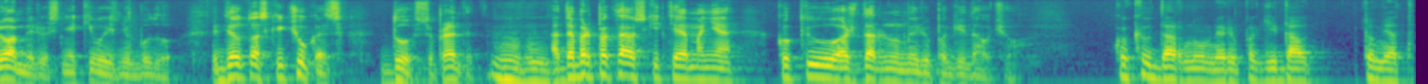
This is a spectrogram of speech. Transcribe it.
riomerius neakivaizdiniu būdu. Dėl to skaičiukas du, suprantat? Mhm. A dabar paklauskite mane, kokiu aš dar numeriu pagėdaučiau. Kokių dar numerių pagydautumėt?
